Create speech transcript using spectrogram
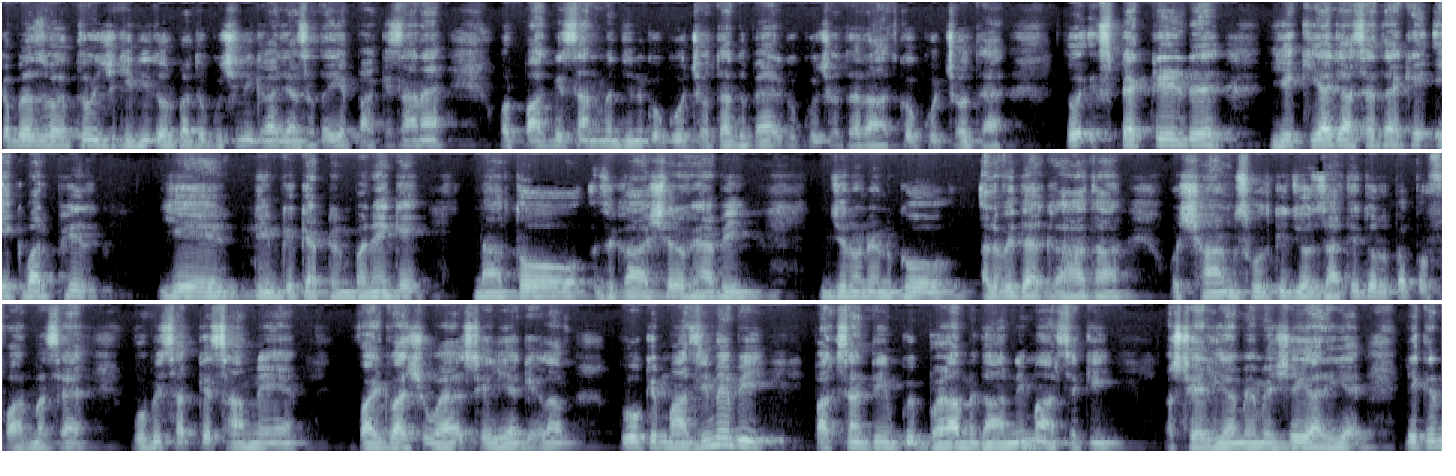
कबल वक्त तो यकीनी तौर पर तो कुछ नहीं कहा जा सकता, ये पाकिस्तान है और पाकिस्तान में दिन को कुछ होता है, दोपहर को कुछ होता है, रात को कुछ होता है। तो एक्सपेक्टेड ये किया जा सकता है कि एक बार फिर ये टीम के कैप्टन बनेंगे। ना तो जका अशरफ हैं अभी जिन्होंने उनको अलविदा कहा था, और शान मसूद की जो ज़ाती तौर पर परफॉर्मेंस है, वो भी सबके सामने है। वाइट वाश हुआ है ऑस्ट्रेलिया के खिलाफ। वो कि माजी में भी पाकिस्तान टीम कोई बड़ा मैदान नहीं मार सकी। ऑस्ट्रेलिया में हमेशा ही आ रही है। लेकिन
